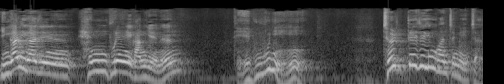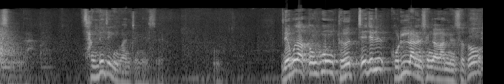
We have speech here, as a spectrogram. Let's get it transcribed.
인간이 가진 행불행의 관계는 대부분이 절대적인 관점에 있지 않습니다. 상대적인 관점에 있어요. 내보다 똥구멍 더 째질 고릴라를 생각하면서도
